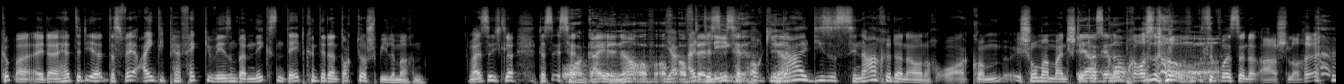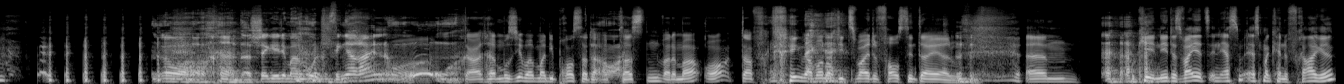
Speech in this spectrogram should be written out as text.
guck mal, ey, da hättet ihr, das wäre eigentlich perfekt gewesen. Beim nächsten Date könnt ihr dann Doktorspiele machen. Weißt du, ich glaube, das ist Oh, halt geil, ne? Auf, auf, ja, auf der das Liege. ist halt original dieses Szenario dann auch noch. Oh, komm, ich schau mal mein Ja, Stethoskop genau. raus. Oh. Wo ist denn das Arschloch? Ja. Oh, da stecke ich dir mal einen guten Finger rein. Oh. Da, da muss ich aber mal die Prostata Oh. abtasten. Warte mal. Oh, da kriegen wir aber noch die zweite Faust hinterher. Ähm, okay, nee, das war jetzt in erst, erstmal keine Frage.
